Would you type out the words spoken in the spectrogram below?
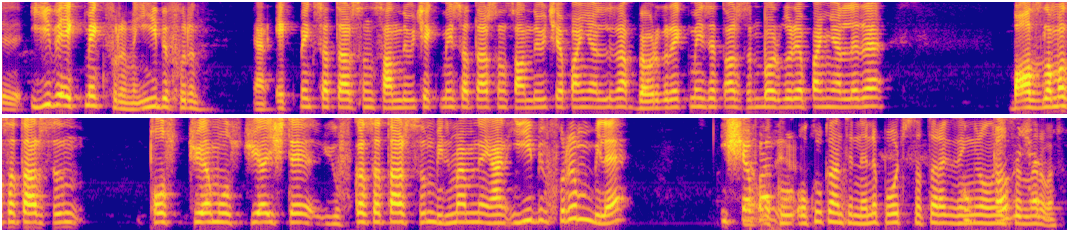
e, iyi bir ekmek fırını, iyi bir fırın. Yani ekmek satarsın, sandviç ekmeği satarsın, sandviç yapan yerlere, burger ekmeği satarsın, burger yapan yerlere, bazlama satarsın, tostçuya, mostçuya işte yufka satarsın bilmem ne. Yani iyi bir fırın bile iş Ya yapar okul, yani. okul kantinlerine poğaça satarak zengin olan insanlar canım. var.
